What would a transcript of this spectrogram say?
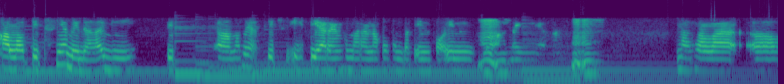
Kalau tipsnya beda lagi. Tips uh, maksudnya tips ikhtiar yang kemarin aku sempat infoin mm-hmm. ya kan. Mm-hmm. masalah uh,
